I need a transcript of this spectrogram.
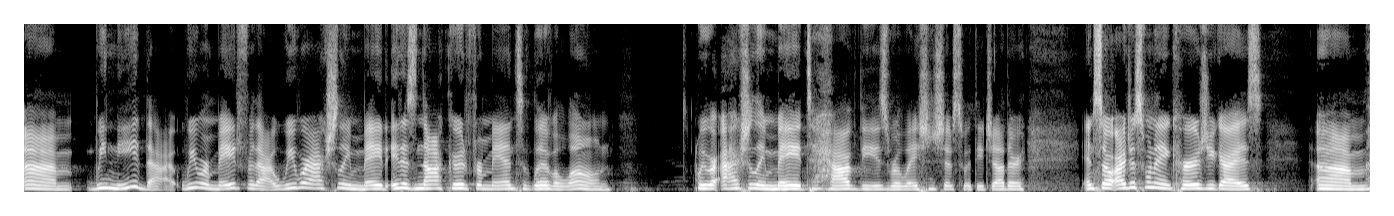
um, we need that. We were made for that. We were actually made. It is not good for man to live alone we were actually made to have these relationships with each other. And so I just want to encourage you guys um,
